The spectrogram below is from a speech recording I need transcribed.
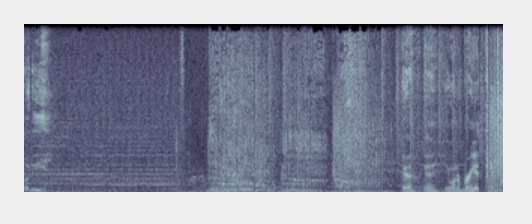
buddy? Yeah, yeah, you wanna bring it?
